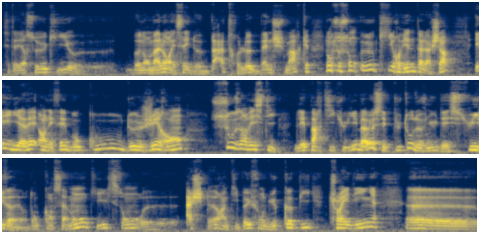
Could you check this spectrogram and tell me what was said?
c'est-à-dire ceux qui, euh, bon an mal an, essayent de battre le benchmark. Donc ce sont eux qui reviennent à l'achat. Et il y avait en effet beaucoup de gérants sous-investis. Les particuliers, bah eux, c'est plutôt devenu des suiveurs. Donc quand ça monte, ils sont acheteurs un petit peu, ils font du copy trading. Euh,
